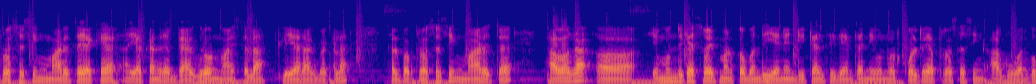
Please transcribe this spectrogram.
ಪ್ರೊಸೆಸಿಂಗ್ ಮಾಡುತ್ತೆ. ಯಾಕೆ ಯಾಕಂದರೆ ಬ್ಯಾಕ್ಗ್ರೌಂಡ್ ನಾಯ್ಸ್ ಎಲ್ಲ ಕ್ಲಿಯರ್ ಆಗಬೇಕಲ್ಲ. ಸ್ವಲ್ಪ ಪ್ರೊಸೆಸಿಂಗ್ ಮಾಡುತ್ತೆ. ಆವಾಗ ಮುಂದಕ್ಕೆ ಸ್ವೈಪ್ ಮಾಡ್ಕೊಬಂದು ಏನೇನು ಡೀಟೇಲ್ಸ್ ಇದೆ ಅಂತ ನೀವು ನೋಡ್ಕೊಳ್ರಿ. ಆ ಪ್ರೊಸೆಸಿಂಗ್ ಆಗುವವರೆಗೂ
